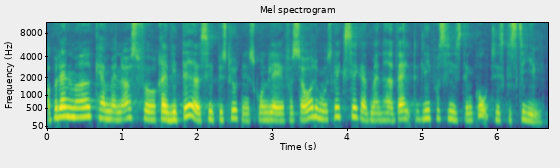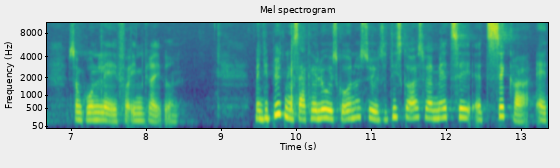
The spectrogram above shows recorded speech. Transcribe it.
Og på den måde kan man også få revideret sit beslutningsgrundlag, for så var det måske ikke sikkert, at man havde valgt lige præcis den gotiske stil som grundlag for indgrebet. Men de bygningsarkeologiske undersøgelser, de skal også være med til at sikre, at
